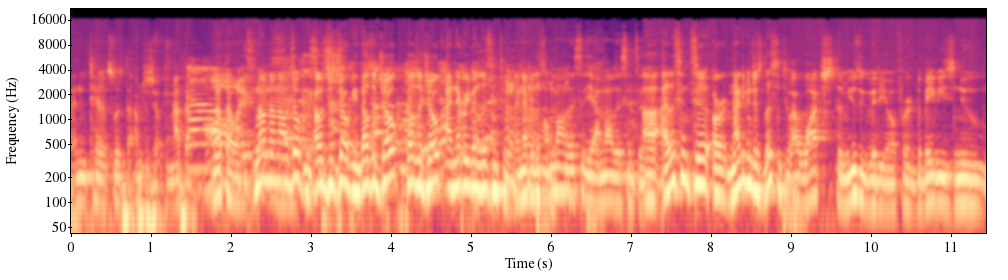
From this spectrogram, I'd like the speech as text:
That new Taylor Swift. I'm just joking. Not that. No. not that one. Ice No, no, no. I'm joking. I was just joking. That was a joke. That was a joke. I never even listened to it. I never listened I'm to not it. listening. Yeah, I'm not listening to. Uh, I listened to, or not even just listened to. I watched the music video for DaBaby's new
